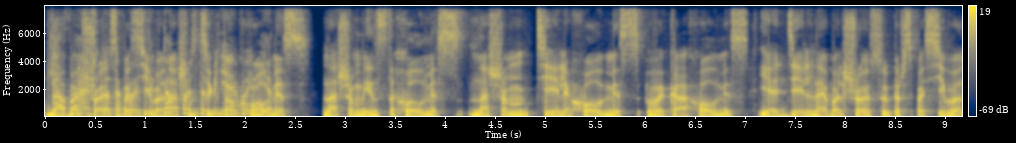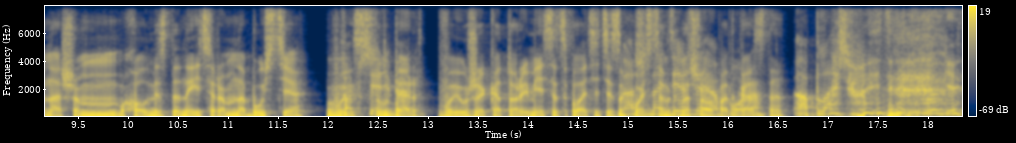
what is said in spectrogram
Я Да, знаю, большое такое спасибо TikTok, нашим TikTok. Холмис, нашим Инста Холмис, нашим Теле Холмис, ВК Холмис. И отдельное большое супер спасибо нашим Холмис донейтерам на Бусти. Вы Вообще, супер, ребят. вы уже который месяц платите за хостинг нашего подкаста. Оплачивайте услуги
